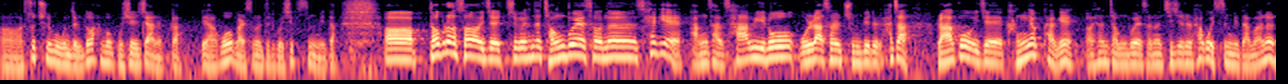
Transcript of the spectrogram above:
어, 수출 부분들도 한번 보시지 않을까라고 말씀을 드리고 싶습니다. 어, 더불어서 이제 지금 현재 정부에서는 세계 방산 4위로 올라설 준비를 하자라고 이제 강력하게 어, 현 정부에서는 지지를 하고 있습니다 만은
